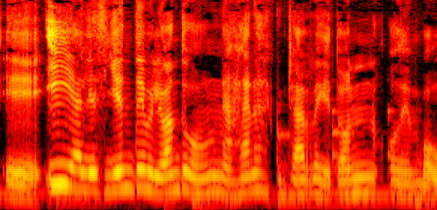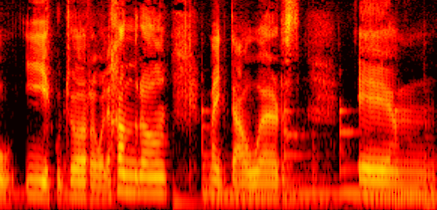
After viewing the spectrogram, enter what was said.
Eh, y al día siguiente me levanto con unas ganas de escuchar reggaetón o dembow. Y escucho Raúl Alejandro, Mike Towers, em,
